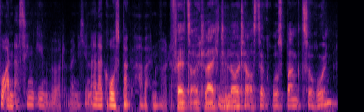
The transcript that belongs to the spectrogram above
woanders hingehen würde, wenn ich in einer Großbank arbeiten würde. Fällt es euch leicht, die Leute aus der Großbank zu holen?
